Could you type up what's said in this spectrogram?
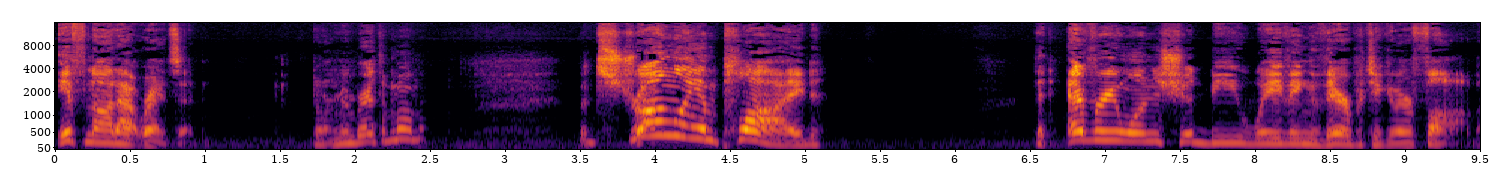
if not outright said, don't remember at the moment, but strongly implied that everyone should be waving their particular fob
